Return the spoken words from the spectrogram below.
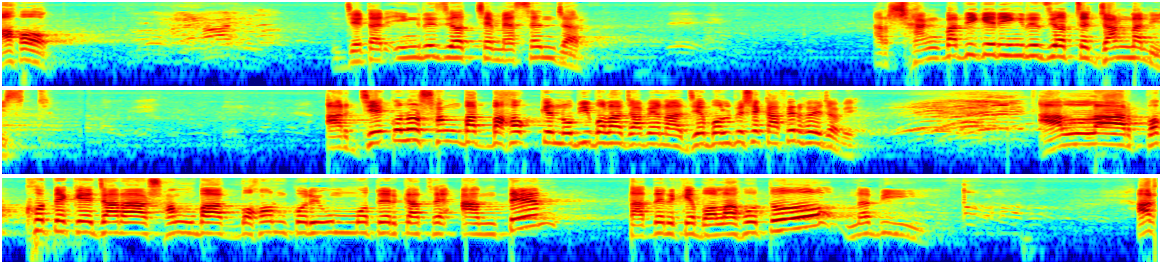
বাহক। যেটার ইংরেজি হচ্ছে মেসেঞ্জার আর সাংবাদিকের ইংরেজি হচ্ছে জার্নালিস্ট আর যে কোনো সংবাদ বাহককে নবী বলা যাবে না, যে বলবে সে কাফের হয়ে যাবে। আল্লাহর পক্ষ থেকে যারা সংবাদ বহন করে উম্মতের কাছে আনতেন, তাদেরকে বলা হতো নবী। আর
